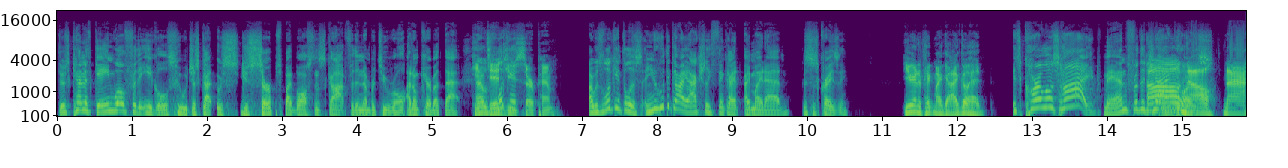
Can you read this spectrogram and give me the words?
There's Kenneth Gainwell for the Eagles, who just got us- usurped by Boston Scott for the number two role. I don't care about that. He And I was did looking at- usurp him. I was looking at the list, and you know who the guy I actually think I, I might add? This is crazy. You're gonna pick my guy. Go ahead. It's Carlos Hyde, man, for the oh, Jaguars. Oh no, nah.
